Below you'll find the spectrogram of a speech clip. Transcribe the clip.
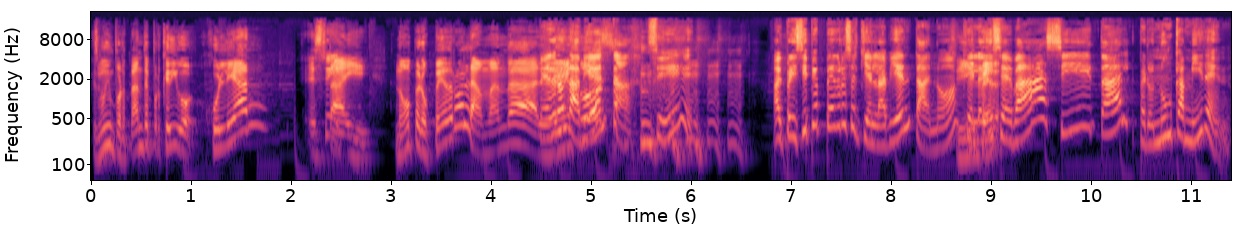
es muy importante porque digo, Julián está Sí. ahí, ¿no? Pero Pedro la manda Pedro la avienta, sí. Al principio Pedro es el quien la avienta, ¿no? Sí, quien le Pedro- dice, va, sí, tal, pero nunca miden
